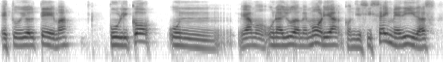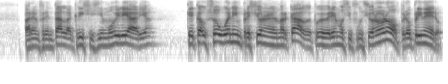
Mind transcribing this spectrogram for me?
estudió el tema, publicó una ayuda a memoria con 16 medidas para enfrentar la crisis inmobiliaria que causó buena impresión en el mercado. Después veremos si funcionó o no. Pero primero,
